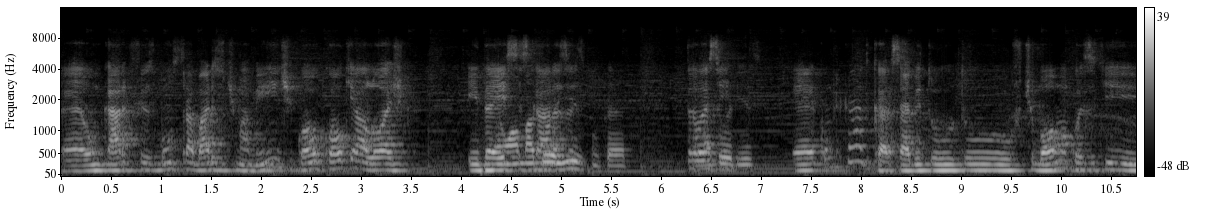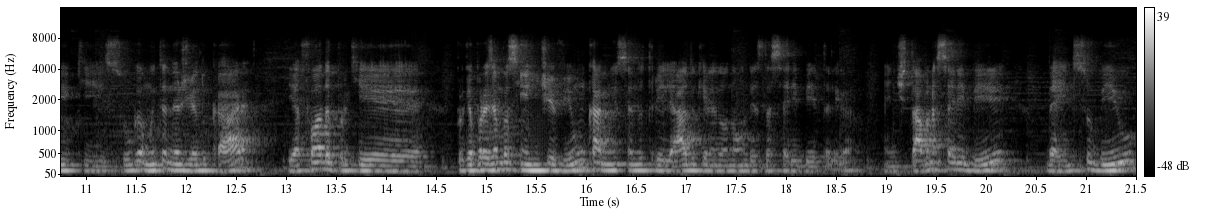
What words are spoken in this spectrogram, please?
É um cara que fez bons trabalhos ultimamente. Qual, qual que é a lógica? E daí é um esses caras. Cara. Então, é assim, é complicado, cara, sabe? Tu, tu, futebol é uma coisa que, que suga muita energia do cara. E é foda porque. Porque, por exemplo, assim, a gente viu um caminho sendo trilhado, querendo ou não, desde a Série B, tá ligado? A gente tava na Série B, Daí a gente subiu,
